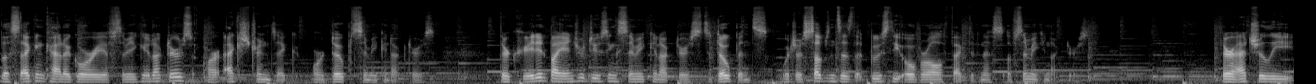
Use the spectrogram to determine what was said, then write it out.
The second category of semiconductors are extrinsic or doped semiconductors. They're created by introducing semiconductors to dopants, which are substances that boost the overall effectiveness of semiconductors. There are actually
